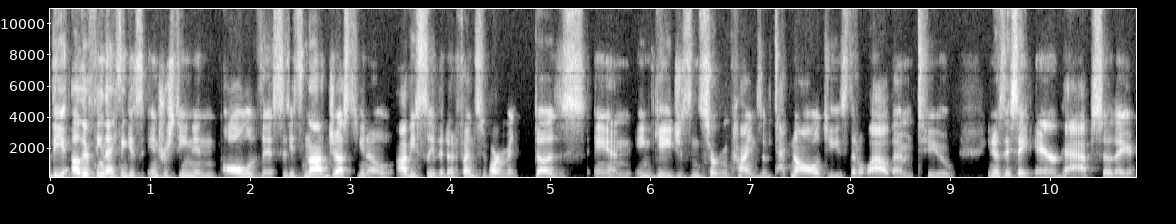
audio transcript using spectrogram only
the other thing that I think is interesting in all of this is it's not just, you know, obviously the Defense Department does and engages in certain kinds of technologies that allow them to, you know, as they say, air gaps. So they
